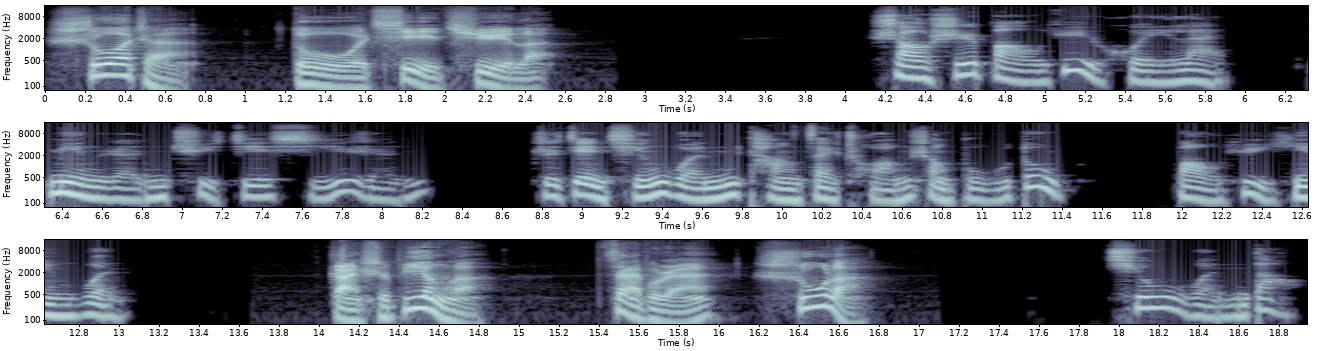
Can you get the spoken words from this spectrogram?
说着，赌气去了。少时，宝玉回来，命人去接袭人。只见晴雯躺在床上不动。宝玉因问：“敢是病了？再不然输了？”秋闻道：“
